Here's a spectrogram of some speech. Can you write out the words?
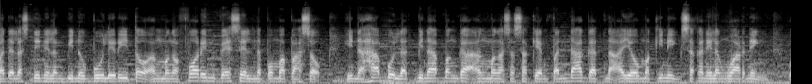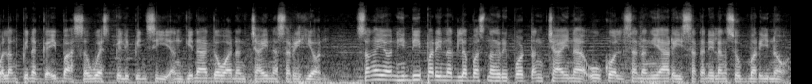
Madalas din nilang binubuli rito ang mga foreign vessel na pumapasok. Hinahabol at binabangga ang mga sasakyang pandagat na ayaw makinig sa kanilang warning. Walang pinagkaiba sa West Philippine Sea ang ginagawa ng China sa rehiyon. Sa ngayon, hindi pa rin naglabas ng report ang China ukol sa nangyari sa kanilang submarino.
